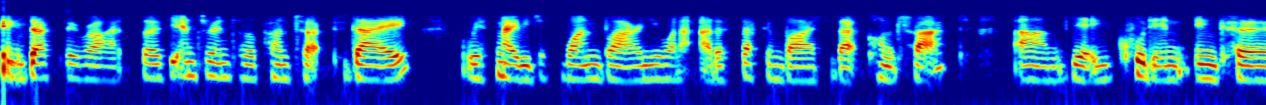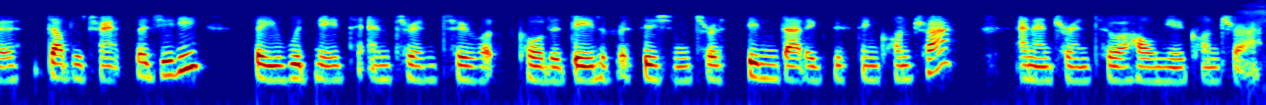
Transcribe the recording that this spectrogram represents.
Exactly right. So if you enter into a contract today with maybe just one buyer and you want to add a second buyer to that contract, um, yeah, you could in, incur double transfer duty. So you would need to enter into what's called a deed of rescission to rescind that existing contract and enter into a whole new contract.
